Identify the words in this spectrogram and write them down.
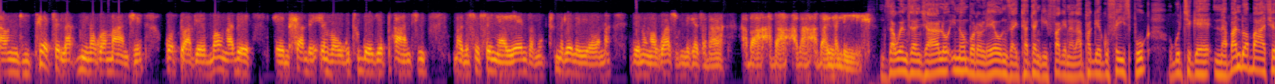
angiphethe la mina kwamanje kodwa ke mawungabe eh, mhlambe emva kokuthi ubeke phansi mabe sesengiyayenza ngokuthumelela yona then ungakwazi ukunikeza aba- aba- aba- aba- abalaleli. Ngizakwenza njalo inombolo leyo ngizayithatha ngiyifake nalapha ke ku-facebook ukuthi ke nabantu abatsha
